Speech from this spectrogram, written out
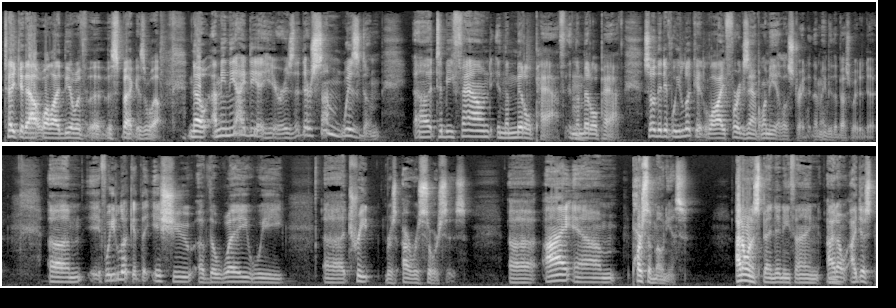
take it out while I deal with the, the speck as well. No, I mean, the idea here is that there's some wisdom uh, to be found in the middle path, in the middle path. So that if we look at life, for example, let me illustrate it. That may be the best way to do it. Um, if we look at the issue of the way we uh, treat res- our resources, uh, I am parsimonious. I don't want to spend anything. I don't. I just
